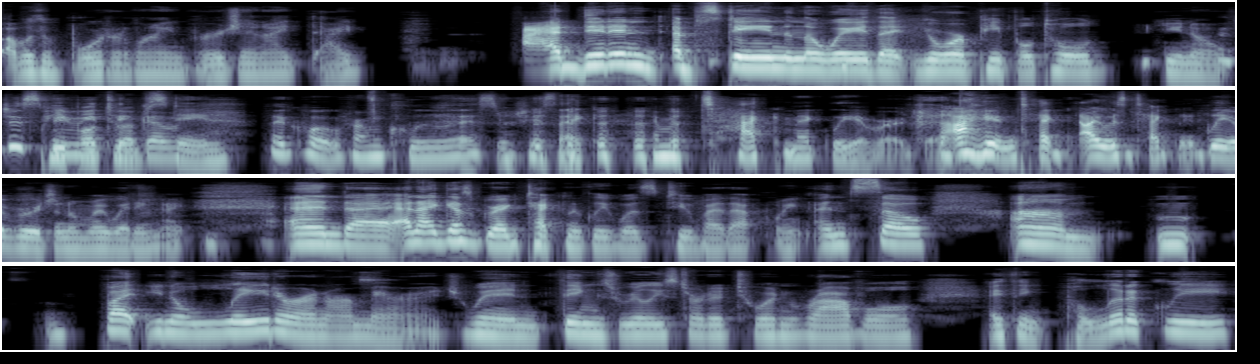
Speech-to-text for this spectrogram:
I was a borderline virgin. I, I, I didn't abstain in the way that your people told, you know, just people to abstain. the quote from Clueless, where she's like, I'm technically a virgin. I am tech I was technically a virgin on my wedding night. And uh, and I guess Greg technically was too by that point. And so um m- but you know later in our marriage when things really started to unravel I think politically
